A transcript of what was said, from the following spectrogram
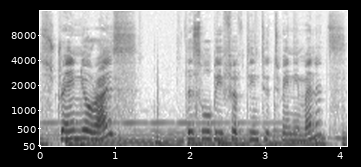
Strain your rice. This will be 15 to 20 minutes.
